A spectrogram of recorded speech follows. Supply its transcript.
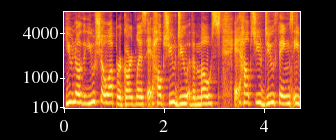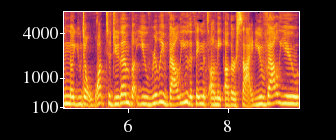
you know that you show up regardless. It helps you do the most. It helps you do things even though you don't want to do them, but you really value the thing that's on the other side. You value,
